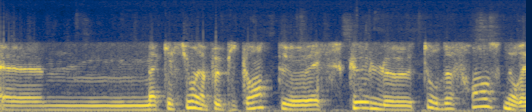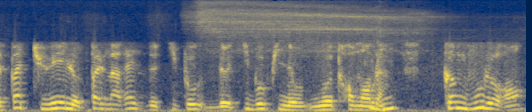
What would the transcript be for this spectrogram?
Euh, ma question est un peu piquante. Euh, est-ce que le Tour de France n'aurait pas tué le palmarès de Thibaut, de Thibaut Pinot Ou autrement dit, comme vous Laurent,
